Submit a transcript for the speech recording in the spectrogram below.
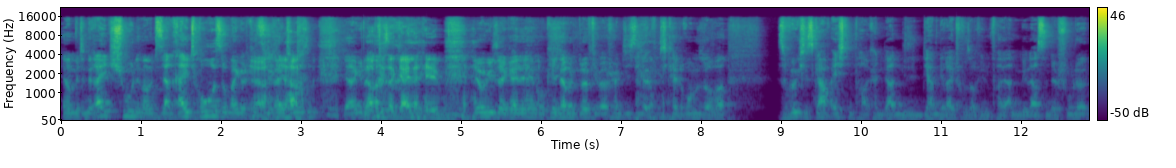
immer mit den Reitschuhen, immer mit dieser Reithose, oh mein Gott, ja, die Reithosen. Ja, genau. Und auch dieser geile Helm. Junge, dieser geile Helm, okay, damit läuft die wahrscheinlich in der Öffentlichkeit rum, so, aber so wirklich, es gab echt ein paar Kandidaten, die, die haben die Reithose auf jeden Fall angelassen in der Schule.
